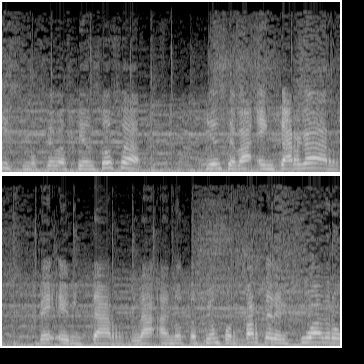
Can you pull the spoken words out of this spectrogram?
mismo Sebastián Sosa quien se va a encargar de evitar la anotación por parte del cuadro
